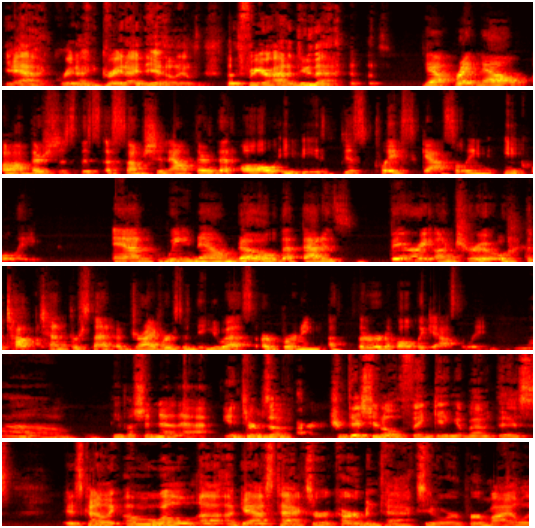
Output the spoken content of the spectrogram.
yeah, great, great idea. Let's figure out how to do that. yeah, right now um, there's just this assumption out there that all EVs displace gasoline equally, and we now know that that is very untrue. The top 10% of drivers in the U.S. are burning a third of all the gasoline. Whoa, people should know that. In terms of traditional thinking about this, it's kind of like, oh well, uh, a gas tax or a carbon tax, you know, or per mile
